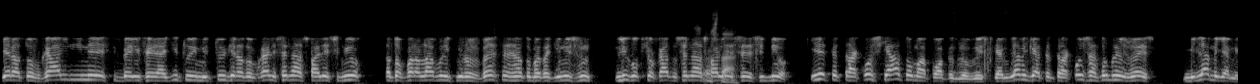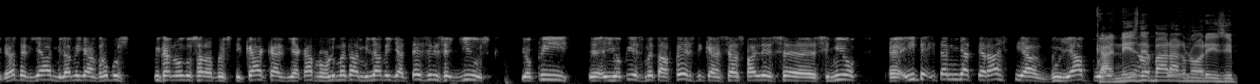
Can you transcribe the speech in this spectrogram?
για να το βγάλει, είναι στην περιφερειακή του ημιτού για να το βγάλει σε ένα ασφαλές σημείο, να το παραλάβουν οι πυροσβέστες, να το μετακινήσουν λίγο πιο κάτω σε ένα ασφαλές σημείο. Είναι 400 άτομα που απεγκλωβίστηκαν. Μιλάμε για 400 ανθρώπινες ζωές. Μιλάμε για μικρά παιδιά, μιλάμε για ανθρώπους που είχαν όντως αναπνευστικά, καρδιακά προβλήματα. Μιλάμε για τέσσερις εγγύους οι οποίες μεταφέρθηκαν σε ασφαλές ε, σημείο. Ε, ήταν μια τεράστια δουλειά που. Κανείς δεν παραγνωρίζει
